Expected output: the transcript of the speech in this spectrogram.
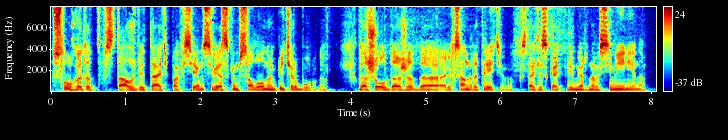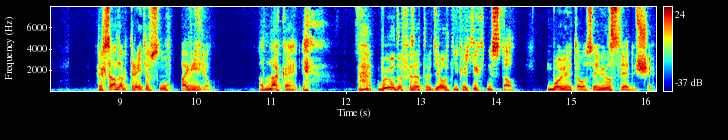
Слух этот стал витать по всем светским салонам Петербурга. Дошел даже до Александра Третьего, кстати сказать, примерного семьянина. Александр Третий вслух поверил. Однако выводов из этого делать никаких не стал. Более того, заявил следующее.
